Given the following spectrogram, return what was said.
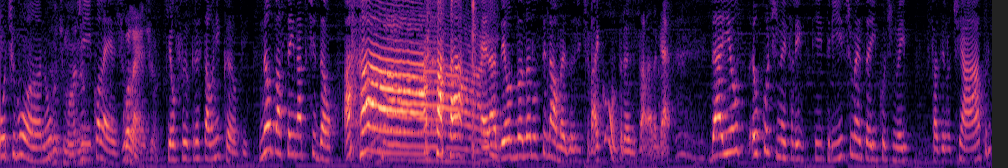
último ano, No último ano? de colégio. Colégio. Que eu fui prestar Unicamp. Não passei na aptidão. Ah! Era Deus mandando um sinal, mas a gente vai contra, a gente fala, não quer? Daí eu, eu continuei, falei, fiquei triste, mas aí continuei fazendo teatro.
